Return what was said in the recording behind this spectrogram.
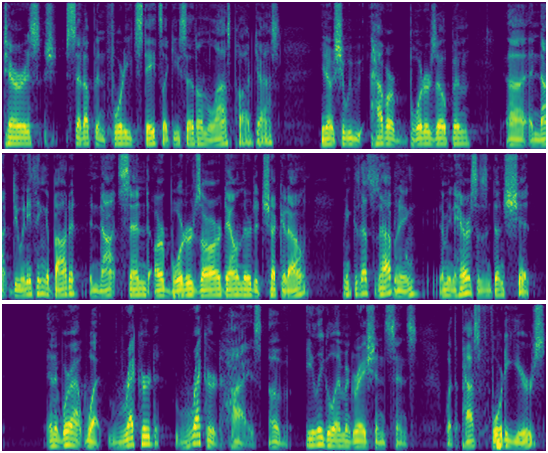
terrorists set up in 40 states, like you said on the last podcast? You know, should we have our borders open uh, and not do anything about it and not send our border czar down there to check it out? I mean, because that's what's happening. I mean, Harris hasn't done shit. And we're at what? Record, record highs of illegal immigration since what, the past 40 years?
